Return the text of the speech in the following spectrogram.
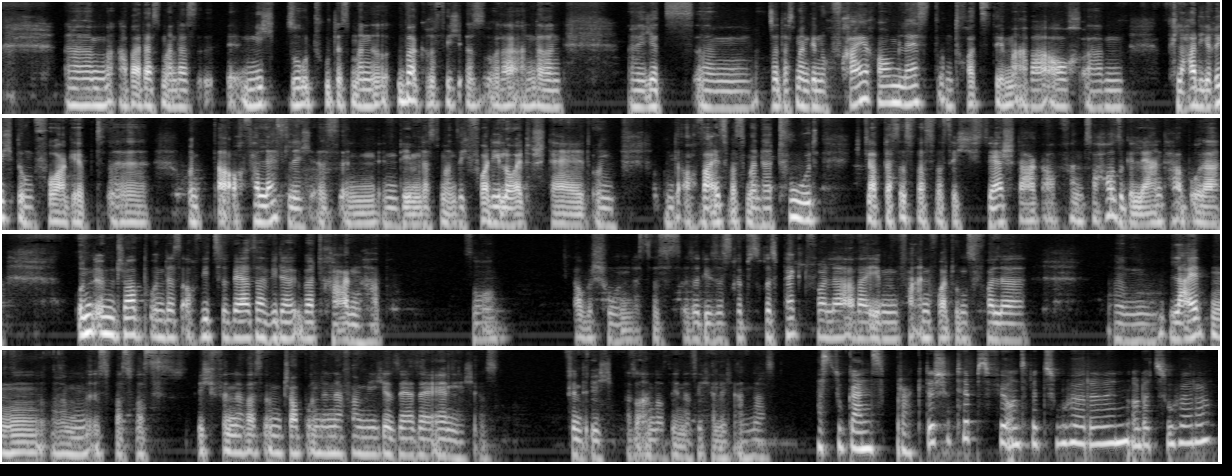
ähm, aber dass man das äh, nicht so tut, dass man übergriffig ist oder anderen äh, jetzt, ähm, so dass man genug Freiraum lässt und trotzdem aber auch ähm, klar die Richtung vorgibt äh, und da auch verlässlich ist in, in dem, dass man sich vor die Leute stellt und, und auch weiß, was man da tut. Ich glaube, das ist was, was ich sehr stark auch von zu Hause gelernt habe oder und im Job und das auch vice versa wieder übertragen habe. So, ich glaube schon, dass das also dieses respektvolle, aber eben verantwortungsvolle ähm, Leiten ähm, ist was, was ich finde, was im Job und in der Familie sehr, sehr ähnlich ist. Finde ich. Also andere sehen das sicherlich anders. Hast du ganz praktische Tipps für unsere Zuhörerinnen oder Zuhörer?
